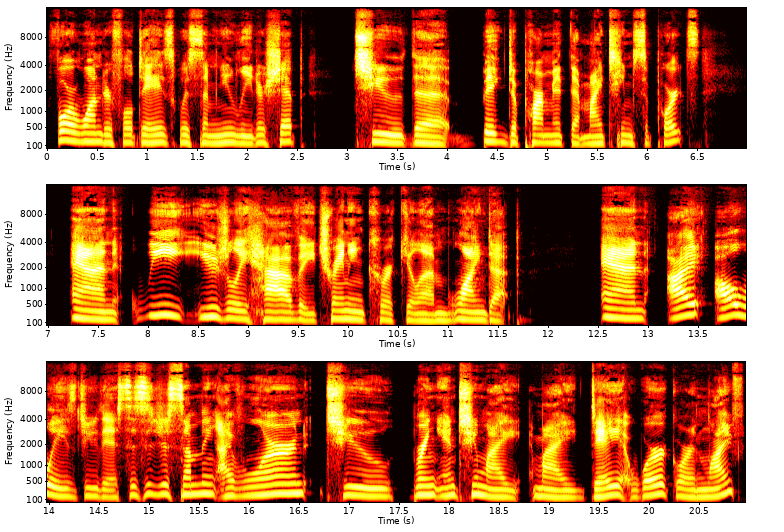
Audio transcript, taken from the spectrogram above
four wonderful days with some new leadership to the big department that my team supports. And we usually have a training curriculum lined up. And I always do this. This is just something I've learned to bring into my my day at work or in life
